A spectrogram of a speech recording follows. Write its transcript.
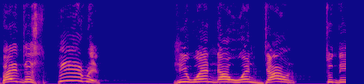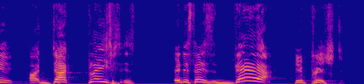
By the spirit. He went now went down to the uh, dark places. And he says, there he preached.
